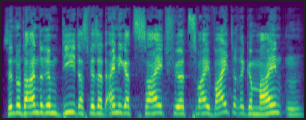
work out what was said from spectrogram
sind unter anderem die, dass wir seit einiger Zeit für zwei weitere Gemeinden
